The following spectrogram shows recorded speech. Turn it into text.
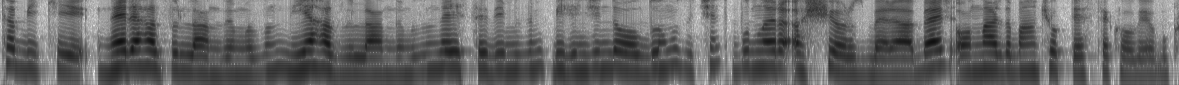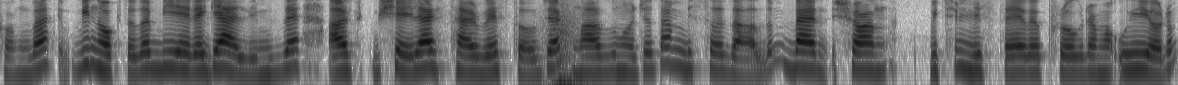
tabii ki nere hazırlandığımızın, niye hazırlandığımızın, ne istediğimizin bilincinde olduğumuz için bunları aşıyoruz beraber. Onlar da bana çok destek oluyor bu konuda. Bir noktada bir yere geldiğimizde artık bir şeyler serbest olacak. Nazım Hoca'dan bir söz aldım. Ben şu an bütün listeye ve programa uyuyorum.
